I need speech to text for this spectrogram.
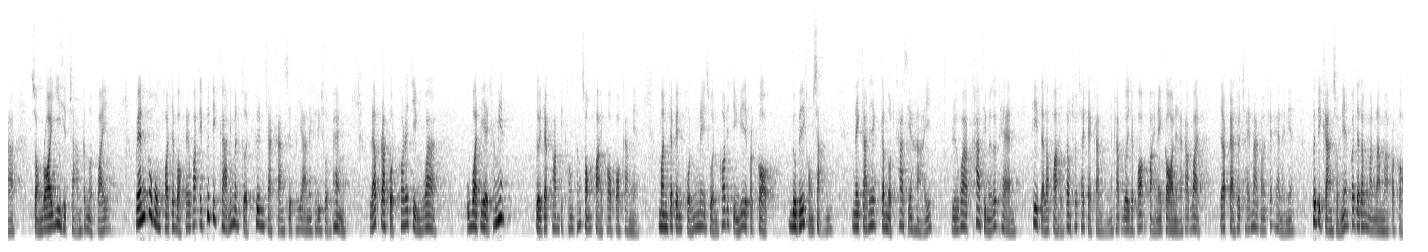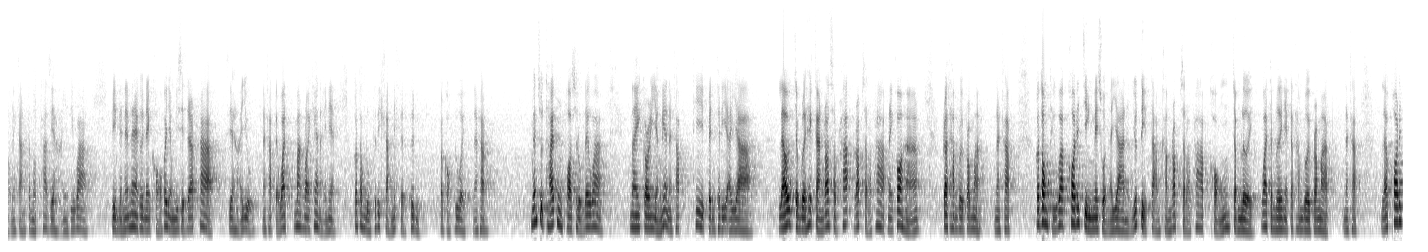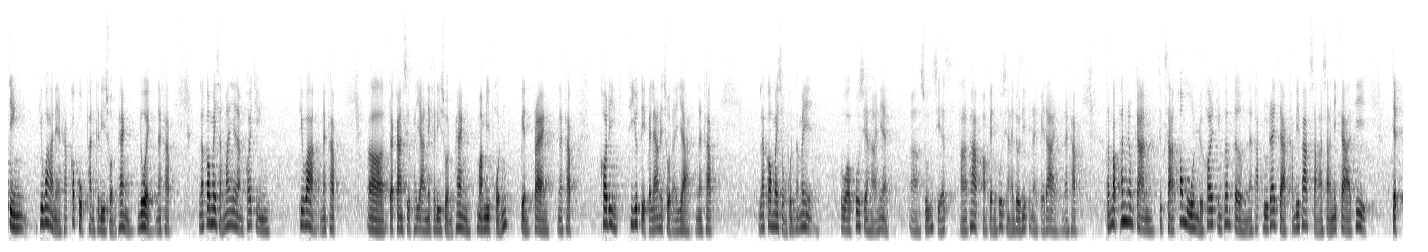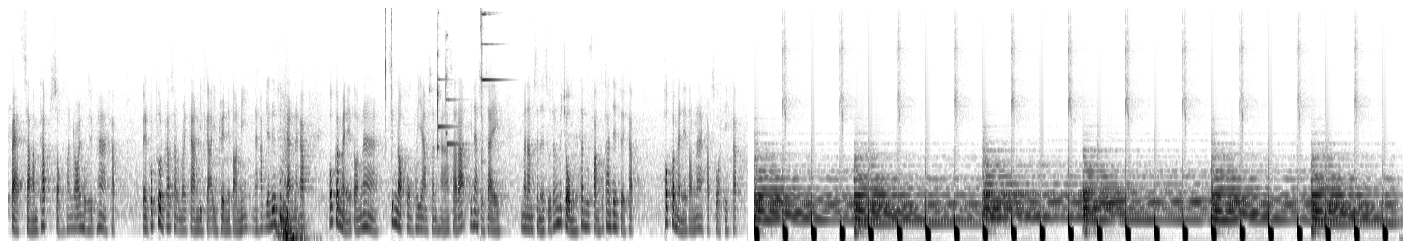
223กำหนดไว้เพราะฉะนั้นก็คงพอจะบอกได้ว่าไอ้พฤติการที่มันเกิดขึ้นจากการสืบพยานในคดีส่วนแพ่ง แล้วปรากฏข้อได้จริงว่าอุบัติเหตุครั้งนี้ เกิดจากความผิดของทั้งสองฝ่ายพอๆกันเนี่ยมันจะเป็นผลในส่วนข้อที่จริงที่จะประกอบดูพินิจของศาลในการที่จะกำหนดค่าเสียหาย หรือว่าค่าสินไหมทดแทนที่แต่ละฝ่ายต้องชดใช้แก่กันนะครับโดยเฉพาะฝ่ายในกรเนี่ยนะครับว่าจะรับการชดใช้มากน้อยแค่ไหนเนี่ยพฤติการส่วนนี้ก็จะต้องมานำมาประกอบในการกำหนดค่าเสียหายอย่างที่ว่าเพียงแต่แน่ๆคือในขอก็ยังมีสิทธิ์ได้รับค่าเสียหายอยู่นะครับแต่ว่ามากน้อยแค่ไหนเนี่ยก็ต้องดูพฤติการที่เกิดขึ้นประกอบด้วยนะครับงั้นสุดท้ายคงพอสรุปได้ว่า ในกรณีอย่างนี้นะครับที่เป็นคดีอาญา แล้วจำเลยให้การรับสารภาพรับสารภาพในข้อหากระทำโดยประมาทนะครับ ก็ต้องถือว่าข้อที่จริงในส่วนอาญาเนี่ยยุติตามคำรับสารภาพของจำเลย ว่าจำเลยเนี่ยกระทำโดยประมาทนะครับ แล้วข้อที่จริงที่ว่าเนี่ยครับก็ผูกพันคดีส่วนแพ่งด้วยนะครับ แล้วก็ไม่สามารถจะนำข้อจริงที่ว่านะครับจากการสืบพยานในคดีส่วนแพ่งมามีผลเปลี่ยนแปลงนะครับ ข้อที่ที่ยุติไปแล้วในส่วนอาญานะครับ แล้วก็ไม่ส่งผลทำให้ตัวผู้เสียหายเนี่ยสูญเสียสถานภาพความเป็นผู้เสียหายโดยนิติไหนไปได้นะครับสำหรับท่านที่ต้องการศึกษาข้อมูลหรือข้อเท็จจริงเพิ่มเติมนะครับดูได้จากคำพิพากษาสารนิกาที่ 783ทับ2165 ครับ เป็นครบถ้วนครับสำหรับรายการดีกาอินเทรนในตอนนี้นะครับอย่าลืมเช่นกันนะครับพบกันใหม่ในตอนหน้า ซึ่งเราคงพยายามสรรหาสาระที่น่าสนใจ มานำเสนอสู่ท่านผู้ชม ท่านผู้ฟังทุกท่านเช่นเคยครับ พบกันใหม่ในตอนหน้าครับ สวัสดีครับ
